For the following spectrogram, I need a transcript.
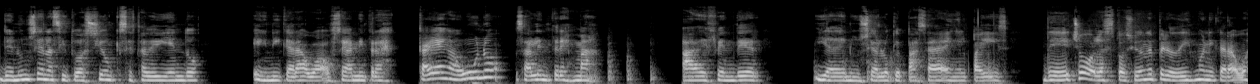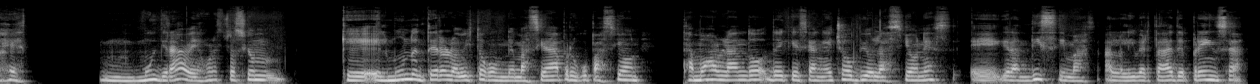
denuncian la situación que se está viviendo en Nicaragua. O sea, mientras callan a uno, salen tres más a defender y a denunciar lo que pasa en el país. De hecho, la situación de periodismo en Nicaragua es muy grave, es una situación que el mundo entero lo ha visto con demasiada preocupación. Estamos hablando de que se han hecho violaciones eh, grandísimas a la libertad de prensa,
